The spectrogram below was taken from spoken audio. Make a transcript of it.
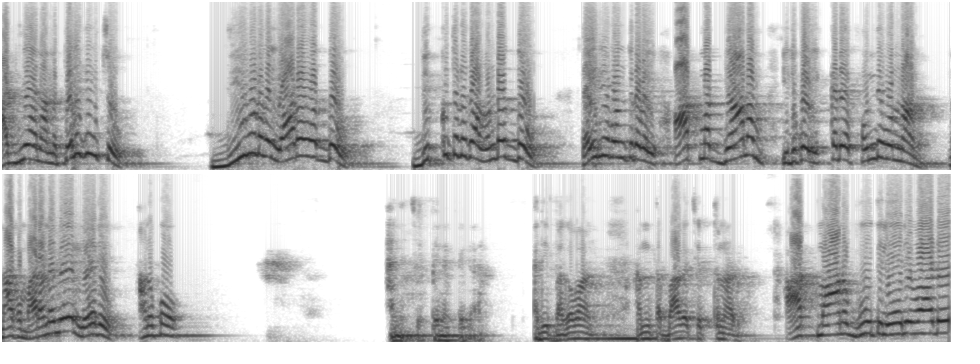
అజ్ఞానాన్ని తొలగించు. దీవుడుగా ఏడవద్దు దిక్కుతుడుగా ఉండొద్దు ధైర్యవంతుడవై ఆత్మజ్ఞానం ఇదిగో ఇక్కడే పొంది ఉన్నాను నాకు మరణమే లేదు అనుకో. అని చెప్పినట్టుగా అది భగవాన్ అంత బాగా చెప్తున్నాడు. ఆత్మానుభూతి లేనివాడే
